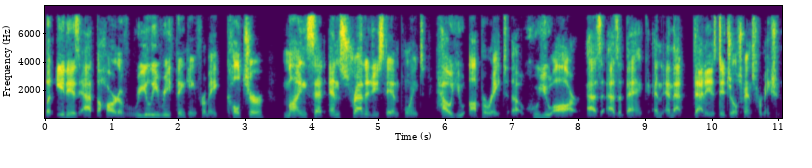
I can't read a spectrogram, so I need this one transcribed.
But it is at the heart of really rethinking from a culture, mindset, and strategy standpoint how you operate, uh, who you are as as a bank, and and that that is digital transformation.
